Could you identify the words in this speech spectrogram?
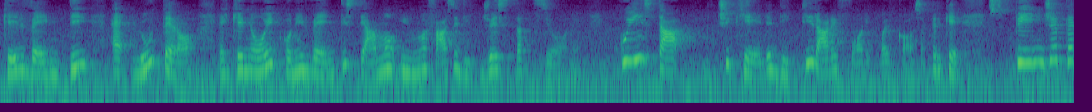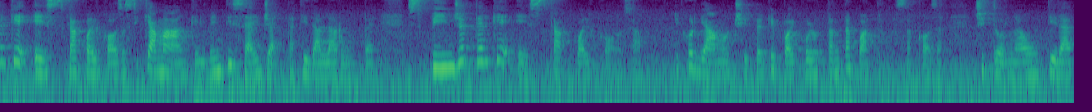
che il 20 è l'utero e che noi con il 20 stiamo in una fase di gestazione. Qui sta ci chiede di tirare fuori qualcosa perché spinge perché esca qualcosa. Si chiama anche il 26 gettati dalla rupe. Spinge perché esca qualcosa. Ricordiamoci perché poi con l'84 questa cosa ci torna utile.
